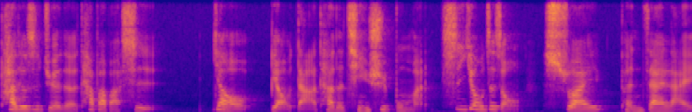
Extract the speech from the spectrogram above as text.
他就是觉得他爸爸是要表达他的情绪不满，是用这种摔盆栽来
